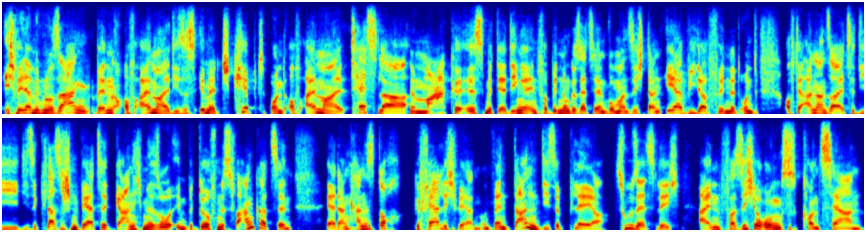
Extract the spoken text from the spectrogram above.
Ich will damit nur sagen, wenn auf einmal dieses Image kippt und auf einmal Tesla eine Marke ist, mit der Dinge in Verbindung gesetzt werden, wo man sich dann eher wiederfindet und auf der anderen Seite die, diese klassischen Werte gar nicht mehr so im Bedürfnis verankert sind, ja, dann kann es doch gefährlich werden. Und wenn dann diese Player zusätzlich einen Versicherungskonzern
